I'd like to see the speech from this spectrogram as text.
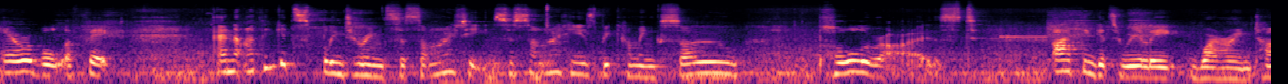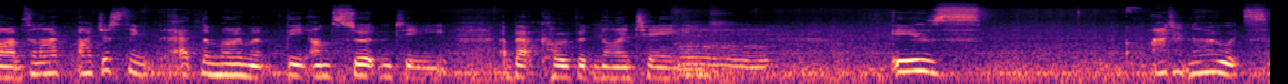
terrible effect. And I think it's splintering society. Society is becoming so polarised. I think it's really worrying times. And I, I just think at the moment, the uncertainty about COVID 19 mm. is, I don't know, it's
